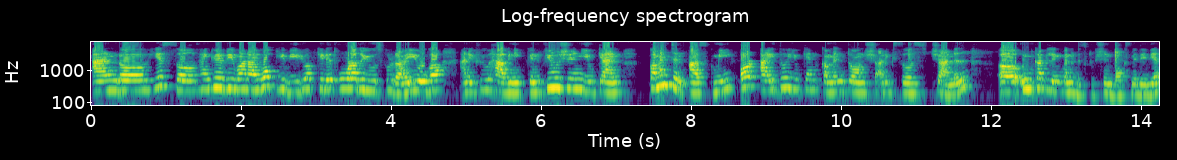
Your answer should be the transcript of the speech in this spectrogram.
And uh, yes, uh, thank you everyone. I hope ये video आपके लिए थोड़ा तो useful रहा ही होगा. And if you have any confusion, you can comment and ask me or either you can comment on Sharik sir's channel. Uh, उनका भी link मैंने description box में दे दिया.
